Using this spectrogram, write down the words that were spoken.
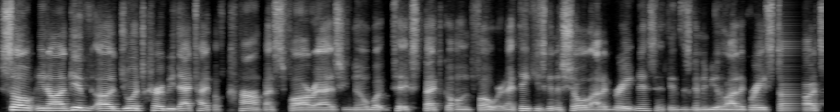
So, you know, I give uh, George Kirby that type of comp as far as, you know, what to expect going forward. I think he's going to show a lot of greatness. I think there's going to be a lot of great starts,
